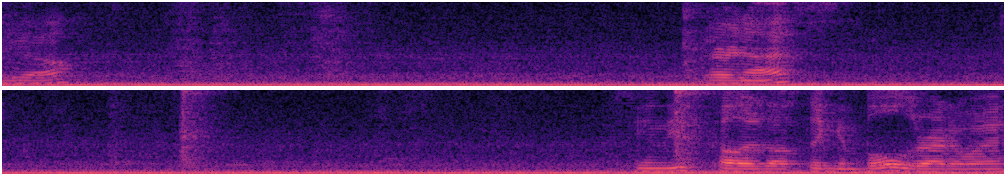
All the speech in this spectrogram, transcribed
There you go. Very nice. Seeing these colors, I was thinking Bulls right away.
